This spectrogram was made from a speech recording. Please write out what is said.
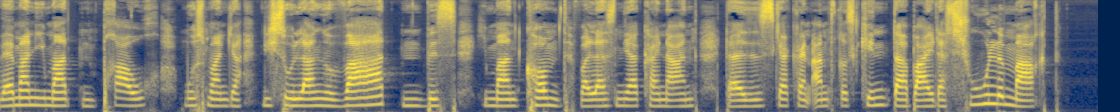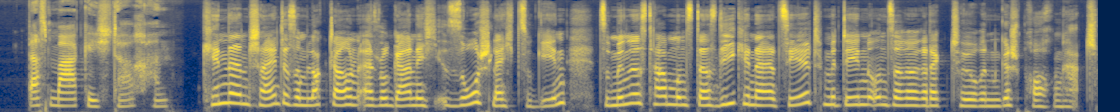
wenn man jemanden braucht, muss man ja nicht so lange warten, bis jemand kommt, weil das sind ja keine and da ist ja kein anderes Kind dabei, das Schule macht. Das mag ich daran. Kindern scheint es im Lockdown also gar nicht so schlecht zu gehen. Zumindest haben uns das die Kinder erzählt, mit denen unsere Redakteurin gesprochen hat.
